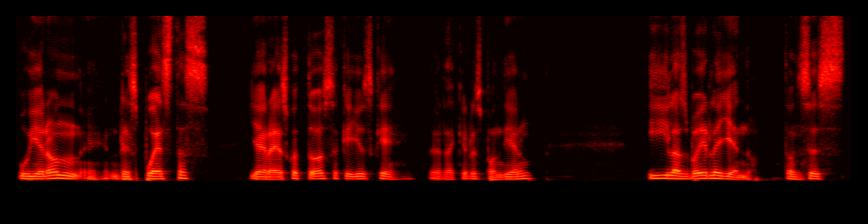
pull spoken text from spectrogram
hubieron eh, respuestas y agradezco a todos aquellos que de verdad que respondieron y las voy a ir leyendo. Entonces,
